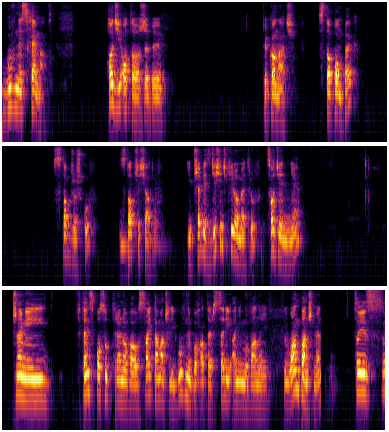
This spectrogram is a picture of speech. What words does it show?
główny schemat. Chodzi o to, żeby wykonać 100 pompek, 100 brzuszków, 100 przysiadów i przebiec 10 km codziennie. Przynajmniej w ten sposób trenował Saitama, czyli główny bohater serii animowanej One Punch Man. To jest no,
